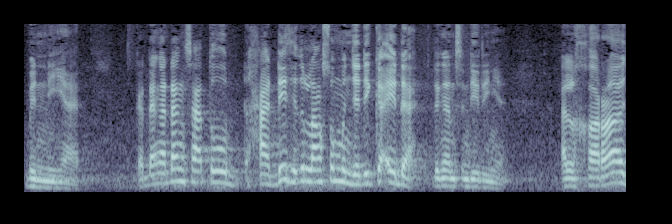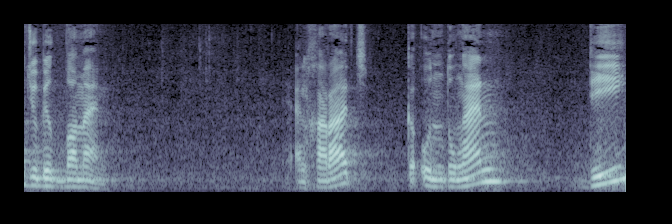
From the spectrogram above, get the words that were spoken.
binniyat. Kadang-kadang satu hadis itu langsung menjadi kaidah dengan sendirinya. Al-kharaju bid-dhaman al-kharaj keuntungan dibayar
